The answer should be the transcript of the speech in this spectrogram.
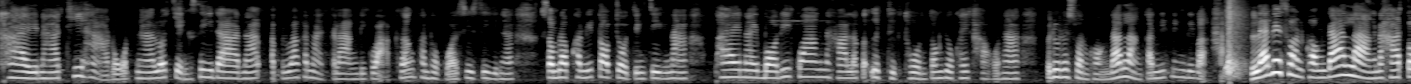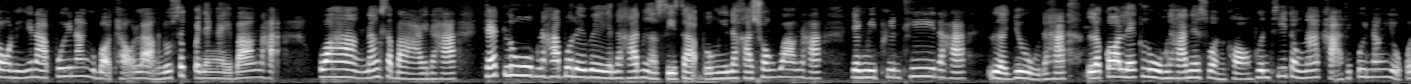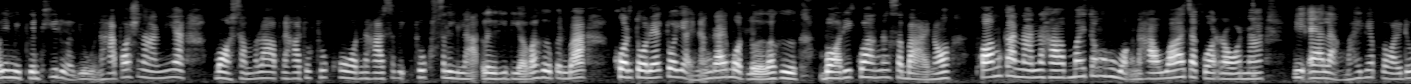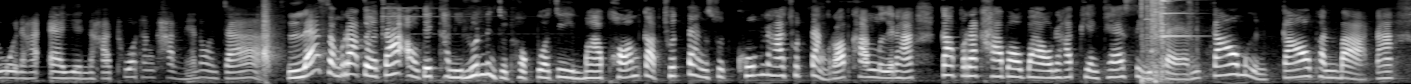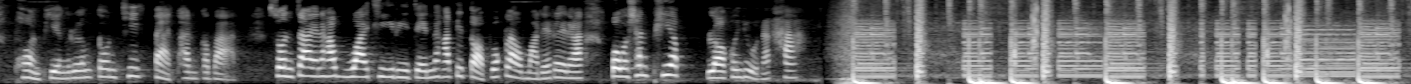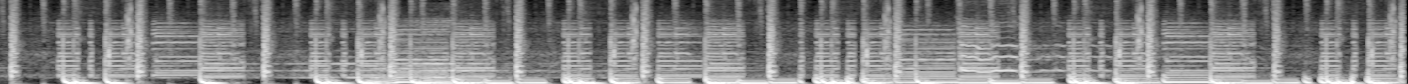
ใครนะคะที่หารถนะรถเก๋งซีดานนะเอาเป็นว่าขนาดกลางดีกว่าเครื่อง 1,600ซีซีนะสำหรับคันนี้ตอบโจทย์จริงๆนะภายในบอดี้กว้างนะคะ แล้วก็อึดถึกทนต้องยกให้เขานะ ไปดูในส่วนของด้านหลังกันนิดนึงดีกว่าค่ะ และในส่วนของด้านหลังนะคะ ตรงนี้นะปุ้ยนั่งอยู่เบาะแถวหลังรู้สึกเป็นยังไงบ้างนะคะกว้างนั่งสบายนะคะเฮดรูมนะคะบริเวณนะคะ เหนือศีรษะตรงนี้นะคะ ช่องว่างนะคะ ยังมีพื้นที่นะคะ เหลืออยู่นะคะ แล้วก็เล็กรูมนะคะ ในส่วนของพื้นที่ตรงหน้าขาที่ปุ้ยนั่งอยู่ก็ยังมีพื้นที่เหลืออยู่นะคะ เพราะฉะนั้นเนี่ยเหมาะสำหรับนะคะทุกๆ คนนะคะสทุกสรีระเลยทีเดียวก็คือเป็นว่าคนตัวเล็กตัวใหญ่นั่งได้หมดเลยก็คือบอดี้กว้างนั่งสบายเนาะพร้อมกันนั้นนะคะไม่ต้องห่วงนะคะ ว่าจะกลัวร้อนนะ มีแอร์หลังมาให้เรียบร้อยด้วยนะคะ แอร์เย็นนะคะ ทั่วทั้งคันแน่นอนจ้า และสำหรับ Toyota a l t i s คันนี้รุ่น 1.6 ตัว G มาพร้อมกับชุดแต่งสุดคุ้มนะคะ ชุดแต่งรอบคันเลยนะคะ กับราคาเบาๆนะคะ เพียงแค่ 499,000 บาทนะคะผ่อนเพียงเริ่มต้นที่ 8,000 กว่าบาทสนใจนะคะ YT Regen นะคะ ติดต่อพวกเรามาได้เลยนะคะ โปรโมชั่นเพียบรอคุณอยู่นะคะ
